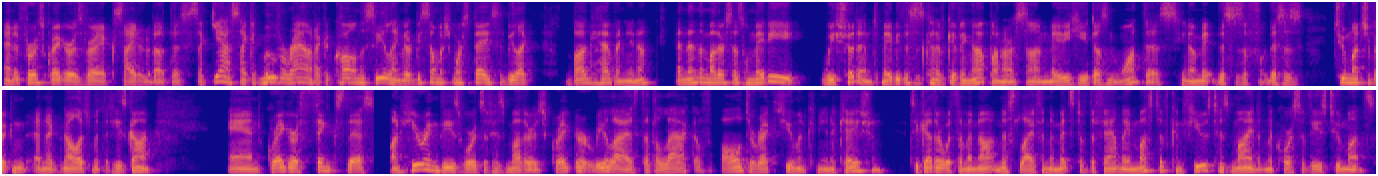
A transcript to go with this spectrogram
And at first, Gregor is very excited about this. It's like, yes, I could move around. I could crawl on the ceiling. There'd be so much more space. It'd be like bug heaven, you know? And then the mother says, well, maybe we shouldn't. Maybe this is kind of giving up on our son. Maybe he doesn't want this. You know, this is a, this is too much of an acknowledgement that he's gone. And Gregor thinks this. On hearing these words of his mother's, Gregor realized that the lack of all direct human communication together with the monotonous life in the midst of the family, must have confused his mind in the course of these two months,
